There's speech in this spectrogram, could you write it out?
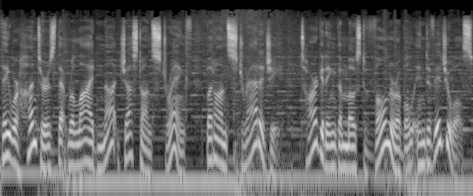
They were hunters that relied not just on strength, but on strategy, targeting the most vulnerable individuals.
